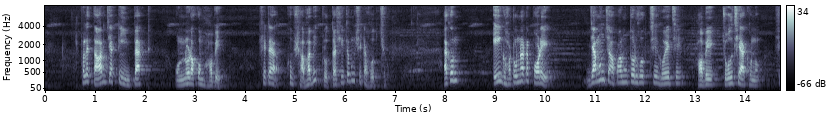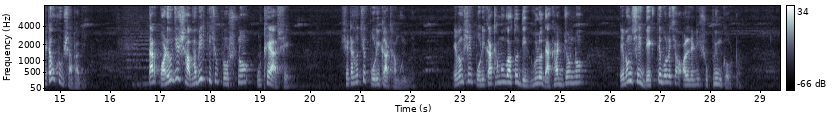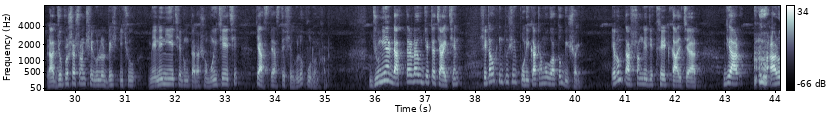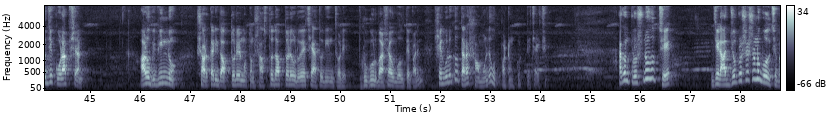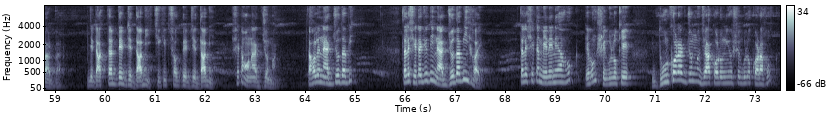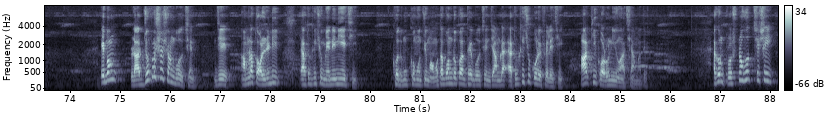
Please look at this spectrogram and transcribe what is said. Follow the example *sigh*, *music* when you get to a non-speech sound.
ফলে তার যে একটি ইম্প্যাক্ট অন্যরকম হবে, সেটা খুব স্বাভাবিক, প্রত্যাশিত এবং সেটা হচ্ছেও। এখন এই ঘটনাটা পরে যেমন চাপানুতর হচ্ছে, হয়েছে, হবে, চলছে এখনও সেটাও খুব স্বাভাবিক। তারপরেও যে স্বাভাবিক কিছু প্রশ্ন উঠে আসে, সেটা হচ্ছে পরিকাঠামো নিয়ে। এবং সেই পরিকাঠামোগত দিকগুলো দেখার জন্য এবং সেই দেখতে বলেছে অলরেডি সুপ্রিম কোর্টও। রাজ্য প্রশাসন সেগুলোর বেশ কিছু মেনে নিয়েছে এবং তারা সময় চেয়েছে যে আস্তে আস্তে সেগুলো পূরণ হবে। জুনিয়র ডাক্তাররাও যেটা চাইছেন সেটাও কিন্তু সেই পরিকাঠামোগত বিষয়। এবং তার সঙ্গে যে থ্রেড কালচার যে আর, আরও যে করাপশান আরও বিভিন্ন সরকারি দপ্তরের মতন স্বাস্থ্য দপ্তরেও রয়েছে এতদিন ধরে। ঘুঘুর বাসাও বলতে পারেন, সেগুলোকেও তারা সমূলে উৎপাদন করতে চাইছেন। এখন প্রশ্ন হচ্ছে যে রাজ্য প্রশাসনও বলছে বারবার যে ডাক্তারদের যে দাবি, চিকিৎসকদের যে দাবি, সেটা অন্যায্য নয়। তাহলে ন্যায্য দাবি? তাহলে সেটা যদি ন্যায্য দাবি হয় তাহলে সেটা মেনে নেওয়া হোক এবং সেগুলোকে দূর করার জন্য যা করণীয় সেগুলো করা হোক। এবং রাজ্য প্রশাসন বলছেন যে, আমরা তো অলরেডি এত কিছু মেনে নিয়েছি। খোদ মুখ্যমন্ত্রী মমতা বন্দ্যোপাধ্যায় বলছেন যে, আমরা এত কিছু করে ফেলেছি। আর কি করণীয় আছে আমাদের? এখন প্রশ্ন হচ্ছে সেই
